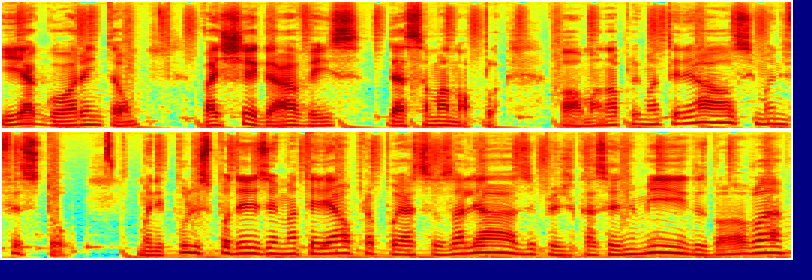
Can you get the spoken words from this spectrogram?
e agora então vai chegar a vez dessa manopla. Ó, a manopla imaterial se manifestou. Manipule os poderes do imaterial para apoiar seus aliados e prejudicar seus inimigos, blá blá blá.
